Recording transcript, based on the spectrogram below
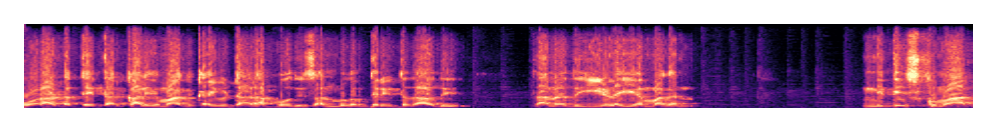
போராட்டத்தை தற்காலிகமாக கைவிட்டார். அப்போது சண்முகம் தெரிவித்ததாவது தனது இளைய மகன் நிதிஷ்குமார்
